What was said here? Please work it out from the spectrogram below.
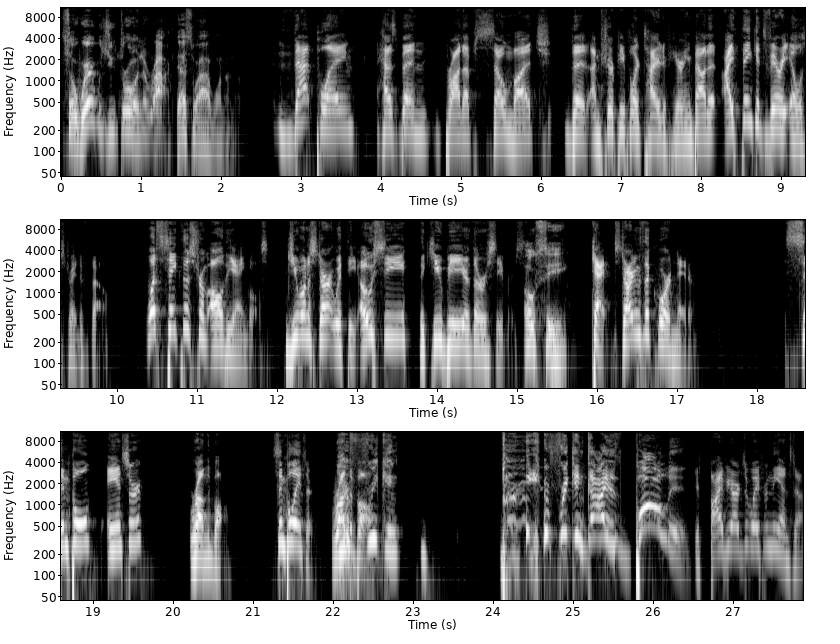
So where was you throwing the rock? That's what I want to know. that play has been brought up so much that I'm sure people are tired of hearing about it. I think it's very illustrative, though. Let's take this from all the angles. Do you want to start with the OC, the QB, or the receivers? OC. Okay, starting with the coordinator. Simple answer run the ball. Simple answer run You're the ball. freaking Your freaking guy is balling. You're five yards away from the end zone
